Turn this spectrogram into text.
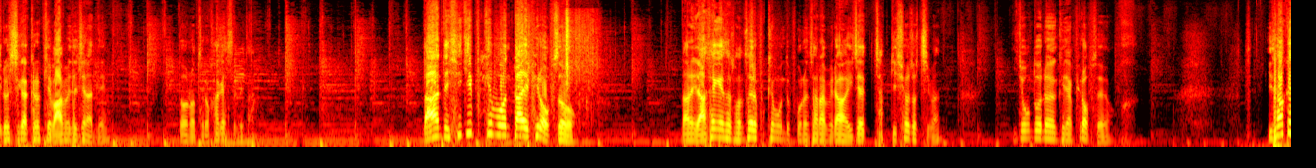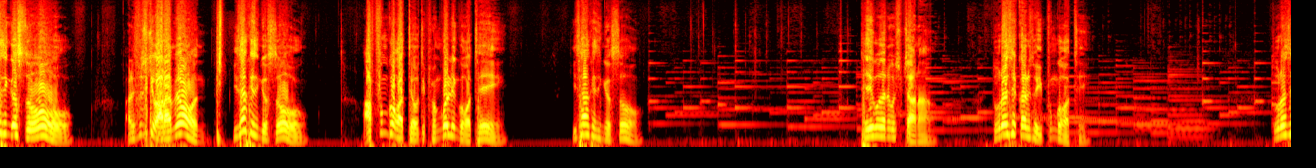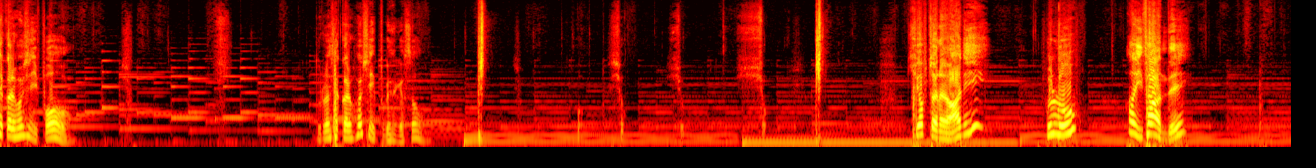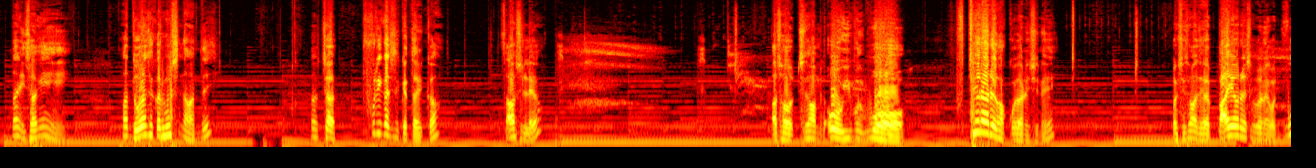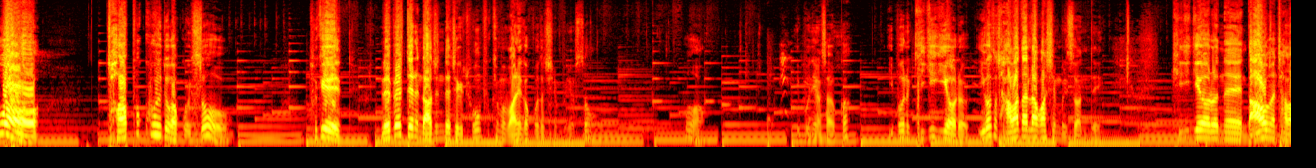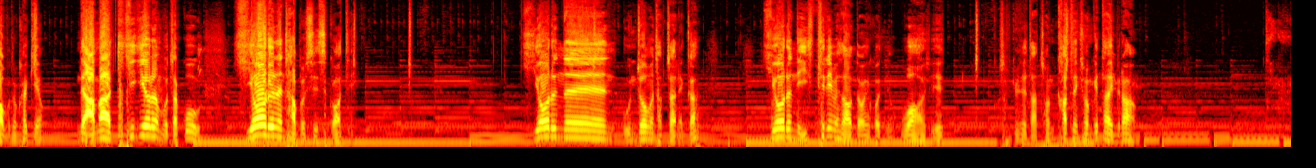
이로치가 그렇게 마음에 들진 않네요. 넣어놓도록 하겠습니다. 나한테 희귀 포켓몬 따위 필요 없어. 나는 야생에서 전설의 포켓몬도 보는 사람이라 이제 잡기 쉬워졌지만 이 정도는 그냥 필요 없어요. 이상하게 생겼어. 아니 솔직히 말하면 이상하게 생겼어. 아픈 거 같아. 어디 병 걸린 거 같아. 이상하게 생겼어. 데리고 다니고 싶지 않아. 노란 색깔이 더 이쁜 것 같아. 노란 색깔이 훨씬 이뻐. 노란 색깔이 훨씬 이쁘게 생겼어. 어, 슉, 슉, 슉. 귀엽잖아요. 아니? 별로? 아, 이상한데? 난 이상해. 아, 노란 색깔이 훨씬 나은데? 나 진짜 풀이같이 생겼다니까? 싸우실래요? 아, 저 죄송합니다. 오, 이분, 우와. 푸테라를 갖고 다니시네? 어, 죄송한데, 제가 파이어를 소변해가지고. 우와! 자포코이도 갖고 있어. 되게, 레벨 때는 낮은데 되게 좋은 포켓몬 많이 갖고 다니시는 분이었어. 우와. 이분이랑 싸울까? 이분은 기기기어르. 이것도 잡아달라고 하시는 분 있었는데. 기기기어르는 나오면 잡아보도록 할게요. 근데 아마 기기기어르는 못 잡고, 기어르는 잡을 수 있을 것 같아. 기어르는 운 좋으면 잡지 않을까? 기어르는 이 스트림에서 나온다고 했거든요. 와, 얘 잡기 힘들다. 전 같은 전기 타입이랑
